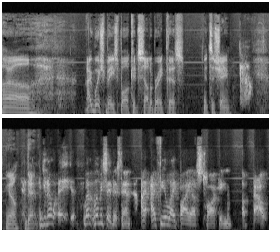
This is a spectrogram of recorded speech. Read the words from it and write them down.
Uh, I wish baseball could celebrate this. It's a shame. You know, that, you know, eh, let, let me say this, Dan. I, I feel like by us talking about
